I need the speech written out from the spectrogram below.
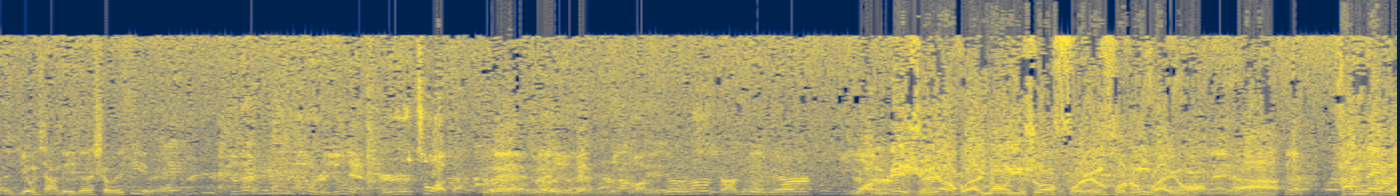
呃影响力跟社会地位的。这实在是就是英典直做的，对就是英典直做的。也就是说，咱们这边儿就是我们这学校管用，一说辅仁附中管用啊，对他们那个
